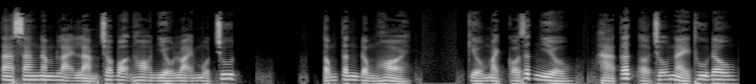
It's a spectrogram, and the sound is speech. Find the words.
ta sang năm lại làm cho bọn họ nhiều loại một chút. Tống Tân Đồng hỏi, kiểu mạch có rất nhiều, hà tất ở chỗ này thu đâu?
